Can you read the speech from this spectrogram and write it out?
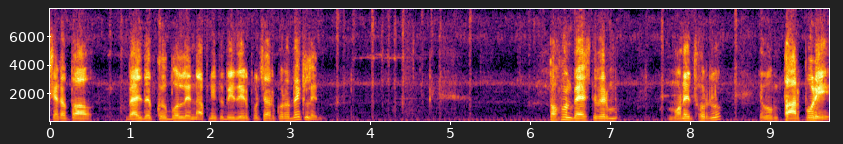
সেটা তো ব্যাসদেবকে বললেন, আপনি তো বেদের প্রচার করে দেখলেন। তখন ব্যাসদেবের মনে ধরলো এবং তারপরে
